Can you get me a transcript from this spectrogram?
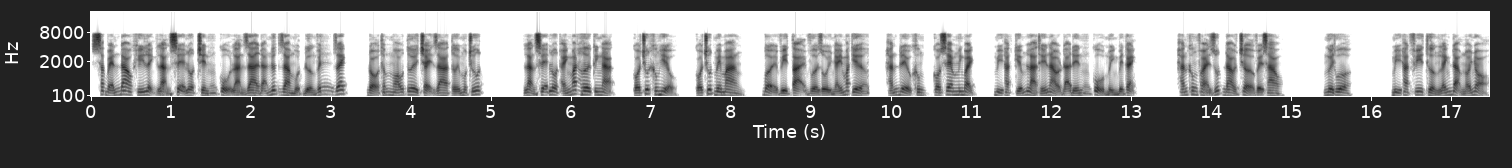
sắc bén đao khí lệnh lạn sẽ lột trên cổ làn da đã nứt ra một đường vết rách, đỏ thâm máu tươi chảy ra tới một chút. Lạn sẽ lột ánh mắt hơi kinh ngạc, có chút không hiểu, có chút mê mang bởi vì tại vừa rồi nháy mắt kia, hắn đều không có xem minh bạch mỹ hạt kiếm là thế nào đã đến cổ mình bên cạnh. Hắn không phải rút đao trở về sao? Người thua. Mỹ hạt phi thường lãnh đạm nói nhỏ.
